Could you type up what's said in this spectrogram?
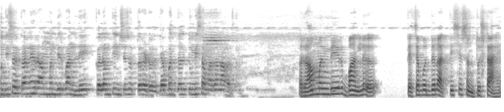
मोदी सरकारने राम मंदिर बांधले कलम तीनशे सत्तर हटवले त्याबद्दल तुम्ही समाधान आहात का? राम मंदिर बांधलं त्याच्याबद्दल अतिशय संतुष्ट आहे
